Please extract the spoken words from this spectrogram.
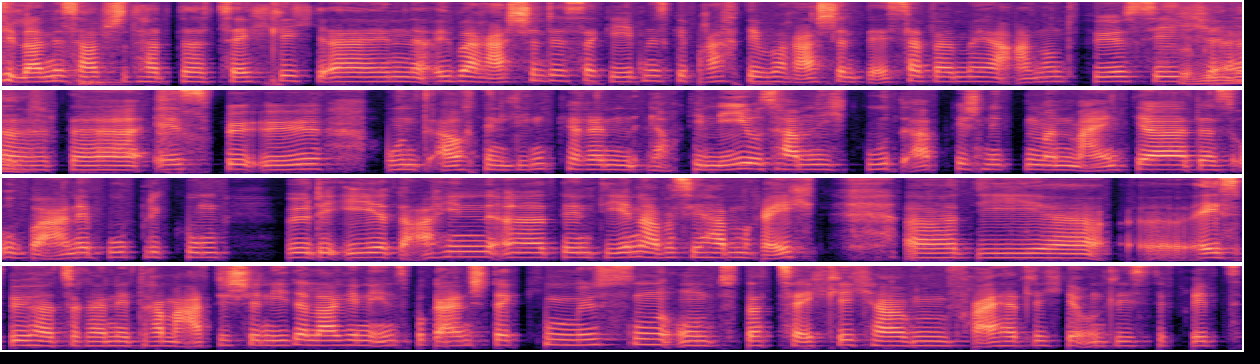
Die Landeshauptstadt hat tatsächlich ein überraschendes Ergebnis gebracht. Überraschend deshalb, weil man ja an und für sich für äh, der SPÖ und auch den Linkeren, auch die Neos haben nicht gut abgeschnitten. Man meint ja, das urbane Publikum würde eher dahin äh, tendieren, aber Sie haben recht. Äh, die äh, SPÖ hat sogar eine dramatische Niederlage in Innsbruck einstecken müssen und tatsächlich haben Freiheitliche und Liste Fritz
